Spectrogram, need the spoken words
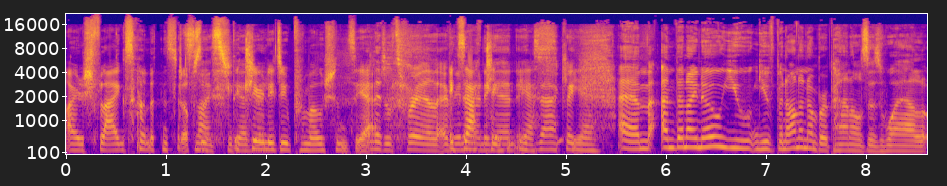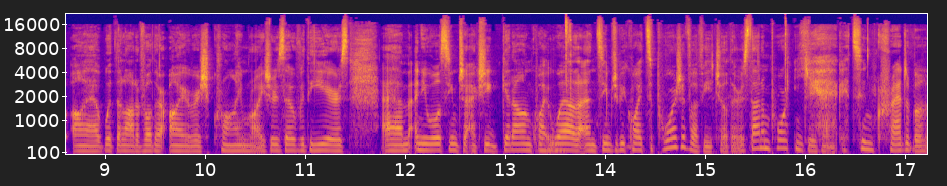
Irish flags on it and stuff. It's so nice they clearly do promotions. Yeah, a little thrill every exactly. now and again. yes, Exactly. Yeah. Um, and then I know you you've been on a number of panels as well uh, with a lot of other Irish crime writers over the years, um, and you all seem to actually get on Mm. quite well and seem to be quite supportive of each other. Is that important? Do you think? It's incredible.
